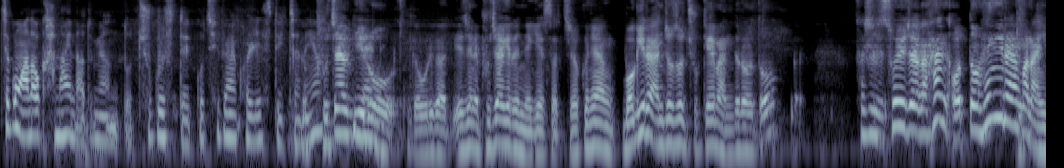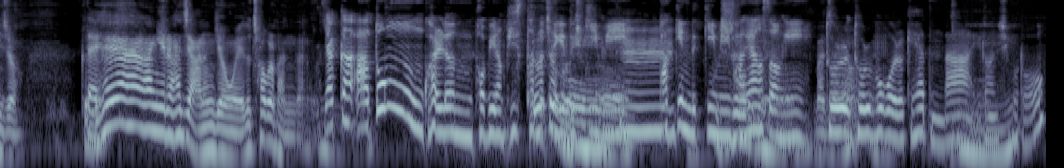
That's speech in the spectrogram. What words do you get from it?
제공 안 하고 가만히 놔두면 또 죽을 수도 있고 질병에 걸릴 수도 있잖아요. 부작위로 그러니까 우리가 예전에 부작위라는 얘기했었죠. 그냥 먹이를 안 줘서 죽게 만들어도 사실 소유자가 한 어떤 행위를 한 건 아니죠. 근데 네. 해야 할 행위를 하지 않은 경우에도 처벌받는다는 거죠. 약간 아동 관련 법이랑 비슷하다. 그렇죠, 되게 그렇죠. 느낌이 음. 바뀐 느낌이 무슨- 방향성이. 맞아요. 돌 돌보고 이렇게 해야 된다 음. 이런 식으로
